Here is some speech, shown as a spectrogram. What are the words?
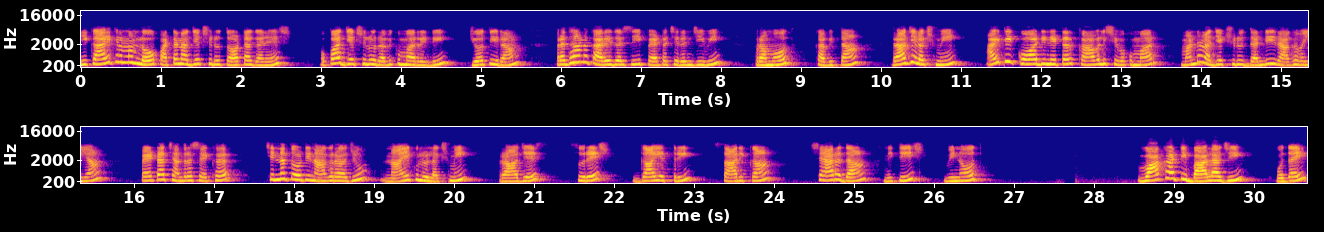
ఈ కార్యక్రమంలో పట్టణ అధ్యక్షుడు తోట గణేష్ ఉపాధ్యక్షులు రవికుమార్ రెడ్డి జ్యోతిరామ్ ప్రధాన కార్యదర్శి పేట చిరంజీవి ప్రమోద్ కవిత రాజలక్ష్మి ఐటీ కోఆర్డినేటర్ కావలి శివకుమార్ మండల అధ్యక్షుడు దండి రాఘవయ్య పేట చంద్రశేఖర్ చిన్నతోటి నాగరాజు నాయకులు లక్ష్మి రాజేష్ సురేష్ గాయత్రి సారిక శారద నితీష్ వినోద్. వాకాటి బాలాజీ ఉదయ్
